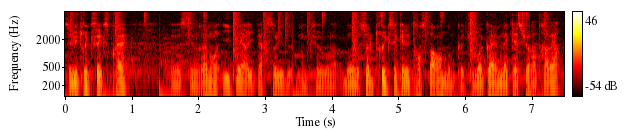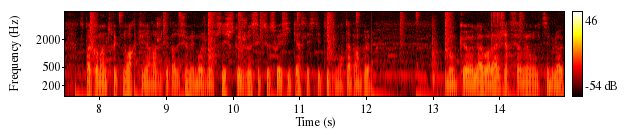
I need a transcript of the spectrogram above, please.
C'est du truc fait exprès. Euh, c'est vraiment hyper hyper solide. Donc euh, voilà. Bon, le seul truc c'est qu'elle est transparente, donc euh, tu vois quand même la cassure à travers. C'est pas comme un truc noir que tu viens rajouter par-dessus, mais moi je m'en fiche. Ce que je veux c'est que ce soit efficace. L'esthétique, je m'en tape un peu. Donc là voilà, j'ai refermé mon petit bloc.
